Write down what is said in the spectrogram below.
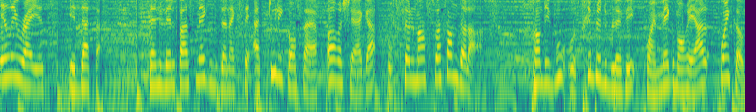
Ellie Riot et Data. La nouvelle passe Meg vous donne accès à tous les concerts hors Oshiaga pour seulement 60 Rendez-vous au www.megmontréal.com.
